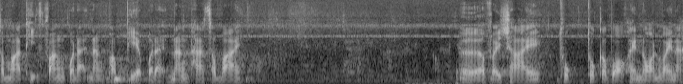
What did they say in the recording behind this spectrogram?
สมาธิฟังก็ได้นั่งพับเพียบก็ได้นั่งท่าสบายเออเอาไฟฉายทุกทุกกระบอกให้นอนไว้นะ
